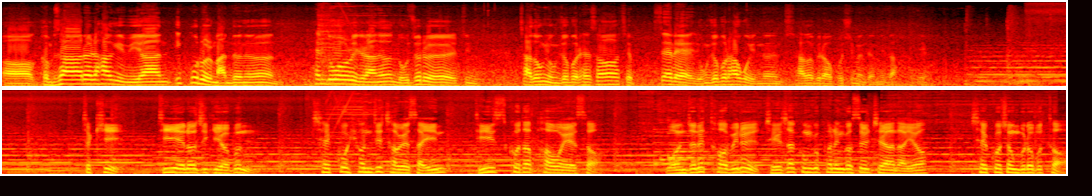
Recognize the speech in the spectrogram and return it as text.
어, 검사를 하기 위한 입구를 만드는 핸드홀이라는 노즐을 지금 자동 용접을 해서 제 셀에 용접을 하고 있는 작업이라고 보시면 됩니다. 예. 특히 D에너지 기업은 체코 현지 자회사인 디스코다 파워에서 원전의 터빈을 제작 공급하는 것을 제안하여 체코 정부로부터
